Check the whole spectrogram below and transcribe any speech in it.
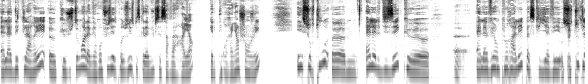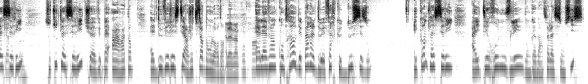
elle a déclaré euh, que justement elle avait refusé d'être productrice parce qu'elle a vu que ça servait à rien, qu'elle pourrait rien changer. Et surtout, euh, elle, elle disait que euh, elle avait un peu râlé parce qu'il y avait sur toute la série, sur toute la série, tu avais. Bah, alors attends, elle devait rester. Alors je vais te faire dans l'ordre. Elle avait un contrat. Elle avait un contrat au départ, elle devait faire que deux saisons. Et quand la série a été renouvelée, donc à partir de la saison 6,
